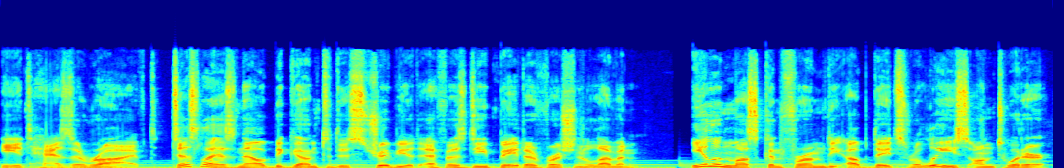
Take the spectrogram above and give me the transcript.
It has arrived. Tesla has now begun to distribute FSD Beta version 11. Elon Musk confirmed the update's release on Twitter.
